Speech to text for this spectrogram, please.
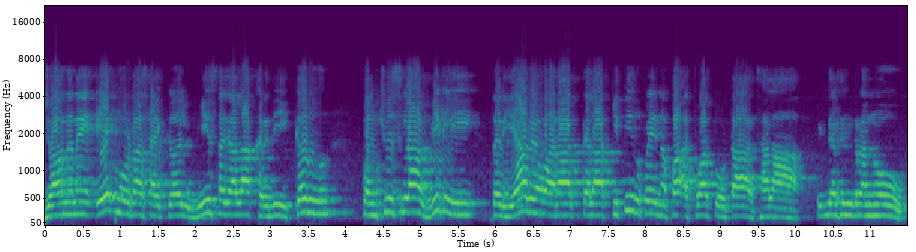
जॉनने एक मोटारसायकल वीस हजारला खरेदी करून पंचवीस ला विकली तर या व्यवहारात त्याला किती रुपये नफा अथवा तोटा झाला? विद्यार्थी मित्रांनो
